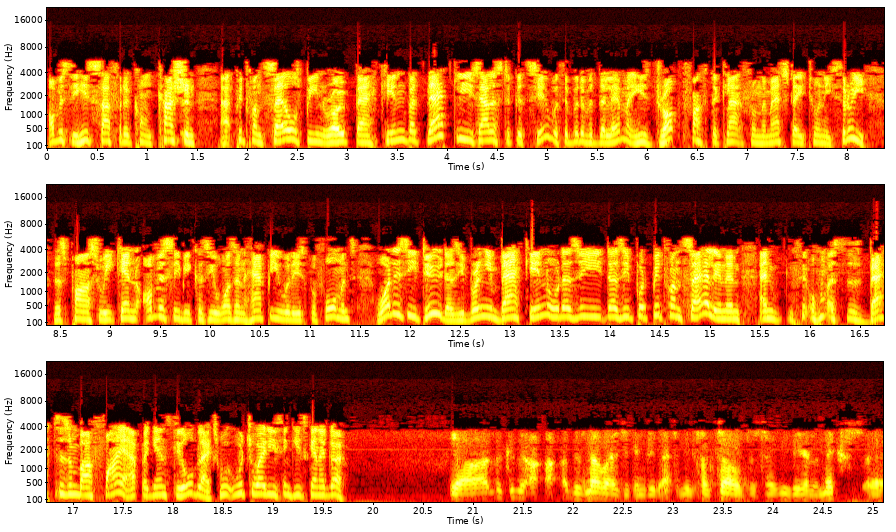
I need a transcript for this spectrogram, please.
Obviously, he suffered a concussion. Uh, Piet van Zyl been roped back in, but that leaves Allister Coetzee with a bit of a dilemma. He's dropped Faf de Klerk from the match day 23 this past weekend, obviously because he wasn't happy with his performance. What does he do? Does he bring him back in, or does he does he put Piet van Zyl in and, and almost as baptism by fire up against the All Blacks? Which way do you think he's going to go? Yeah, uh, uh, uh, there's no ways you can do that. I mean, Zyl just hasn't been in the mix. Uh,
